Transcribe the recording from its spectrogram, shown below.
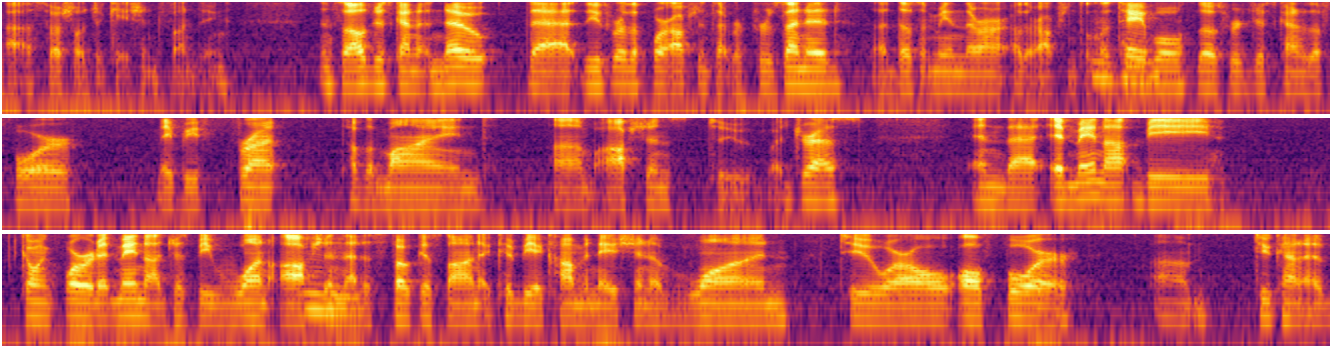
uh, special education funding. And so I'll just kind of note that these were the four options that were presented. That doesn't mean there aren't other options on mm-hmm. the table. Those were just kind of the four, maybe front of the mind um, options to address. And that it may not be going forward, it may not just be one option mm-hmm. that is focused on. It could be a combination of one, two, or all, all four um, to kind of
